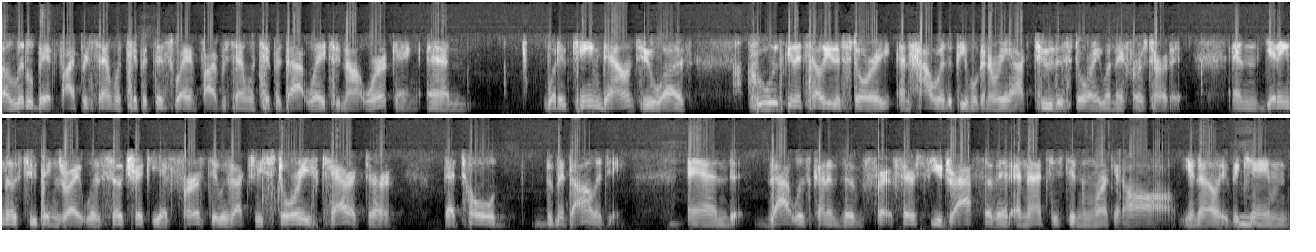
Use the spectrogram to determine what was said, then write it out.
a little bit five percent would tip it this way and five percent would tip it that way to not working and what it came down to was who was going to tell you the story and how were the people going to react to the story when they first heard it? And getting those two things right was so tricky. At first it was actually story's character that told the mythology. And that was kind of the fir- first few drafts of it and that just didn't work at all you know? It became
